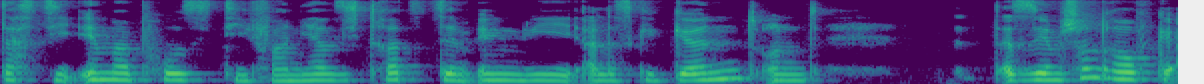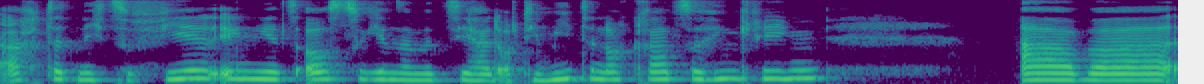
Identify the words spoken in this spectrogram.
dass die immer positiv waren. Die haben sich trotzdem irgendwie alles gegönnt und also sie haben schon darauf geachtet, nicht zu viel irgendwie jetzt auszugeben, damit sie halt auch die Miete noch gerade so hinkriegen. Aber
